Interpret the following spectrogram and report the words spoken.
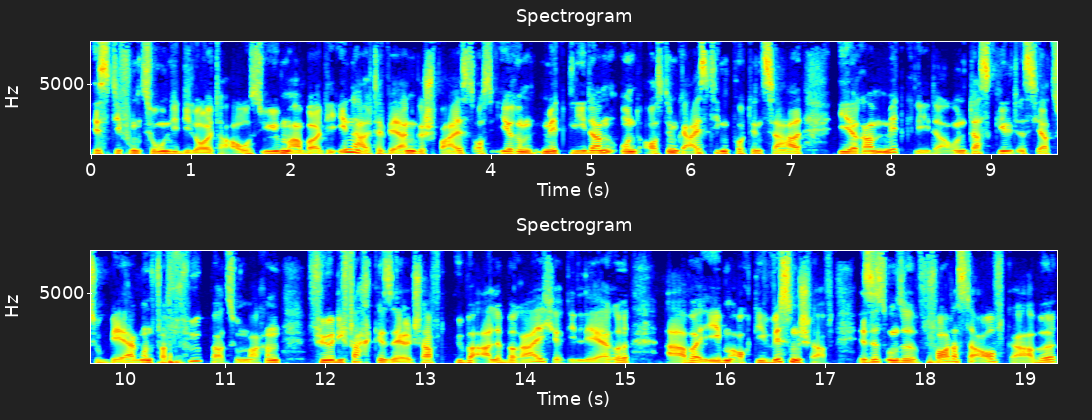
ist die Funktion, die die Leute ausüben, aber die Inhalte werden gespeist aus ihren Mitgliedern und aus dem geistigen Potenzial ihrer Mitglieder. Und das gilt es ja zu bergen und verfügbar zu machen für die Fachgesellschaft über alle Bereiche, die Lehre, aber eben auch die Wissenschaft. Es ist unsere vorderste Aufgabe,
